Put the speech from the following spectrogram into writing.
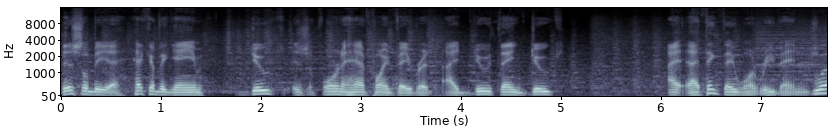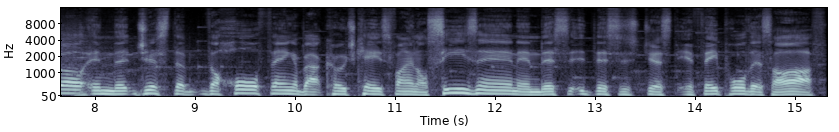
This will be a heck of a game. Duke is a four and a half point favorite. I do think Duke. I, I think they want revenge. Well, in the just the the whole thing about Coach K's final season, and this this is just if they pull this off.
